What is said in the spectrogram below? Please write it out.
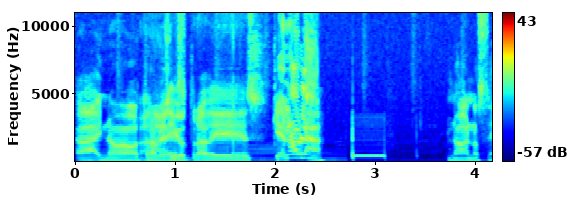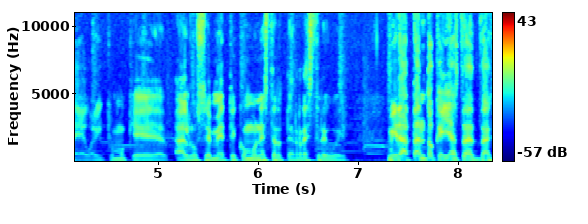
Ay, no, otra Ay, vez. otra vez. ¿Quién habla? No, no sé, güey. Como que algo se mete como un extraterrestre, güey. Mira, tanto que ya está esta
